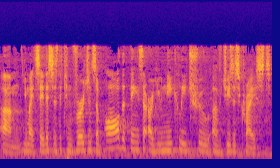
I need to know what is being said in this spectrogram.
um, you might say this is the convergence of all the things that are uniquely true of Jesus Christ.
